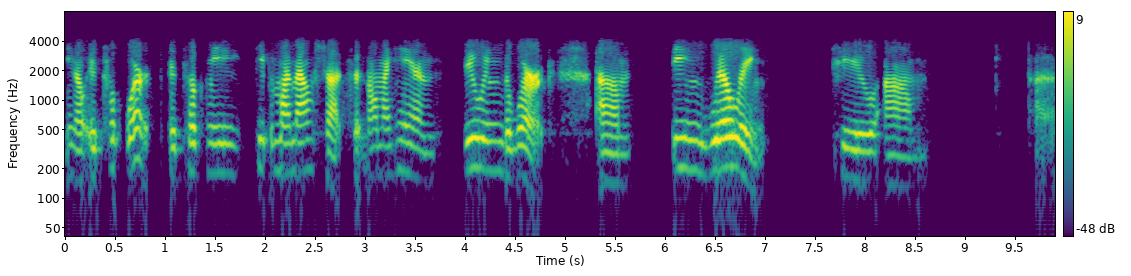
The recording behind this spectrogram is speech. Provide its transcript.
you know it took work. It took me keeping my mouth shut, sitting on my hands, doing the work, um, being willing to um, uh,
